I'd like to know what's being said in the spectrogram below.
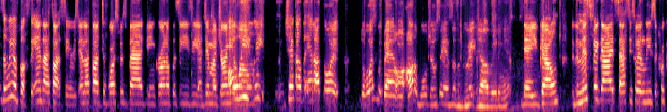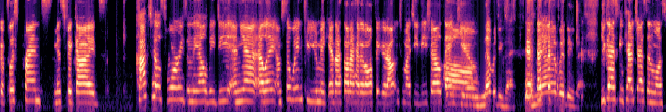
So we have books, the And I Thought series. And I thought divorce was bad, being grown up was easy. I did my journey Oh alone. wait, wait. Check out the and I thought divorce was bad on Audible. Joe Sands does a great job reading it. There you go. The Misfit Guide, Sassy Sweater leaves the crooked footprints, Misfit Guides, Cocktail Sworries in the LBD. And yeah, LA, I'm still waiting for you to make And I Thought I Had It All Figured Out into my TV show. Thank Um, Never do that. you. Never do that. you guys can catch us in Las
